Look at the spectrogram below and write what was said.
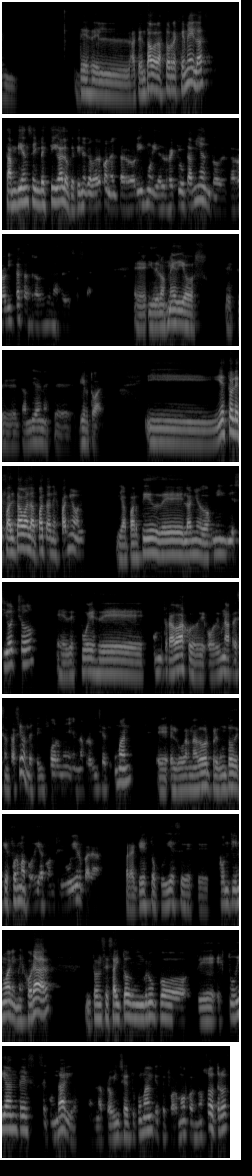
desde el atentado a las Torres Gemelas, también se investiga lo que tiene que ver con el terrorismo y el reclutamiento de terroristas a través de las redes sociales eh, y de los medios este, también este, virtuales. Y, esto le faltaba la pata en español, y a partir del año 2018, eh, después de un trabajo o de una presentación de este informe en la provincia de Tucumán, eh, el gobernador preguntó de qué forma podía contribuir para, para que esto pudiese este, continuar y mejorar. Entonces hay todo un grupo de estudiantes secundarios la provincia de Tucumán que se formó con nosotros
